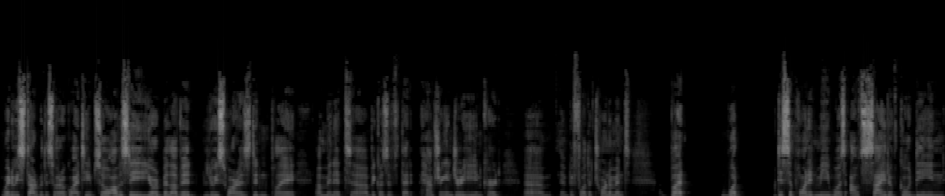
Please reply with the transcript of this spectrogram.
where do we start with this Uruguay team? So obviously your beloved Luis Suarez didn't play a minute uh, because of that hamstring injury he incurred um, before the tournament. But what disappointed me was outside of Godin,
